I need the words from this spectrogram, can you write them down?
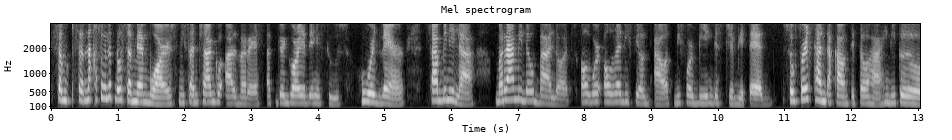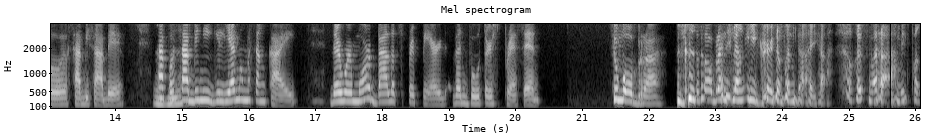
sa, sa nakasulat daw sa memoirs ni Santiago Alvarez at Gregoria de Jesus who were there, sabi nila marami daw ballots all were already filled out before being distributed. So first-hand account ito ha, hindi to sabi-sabi. Tapos Mhm. sabi ni Guillermo Masangkay, there were more ballots prepared than voters present. Sumobra. Sa sobra nilang eager na mandaya. Mas marami pang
